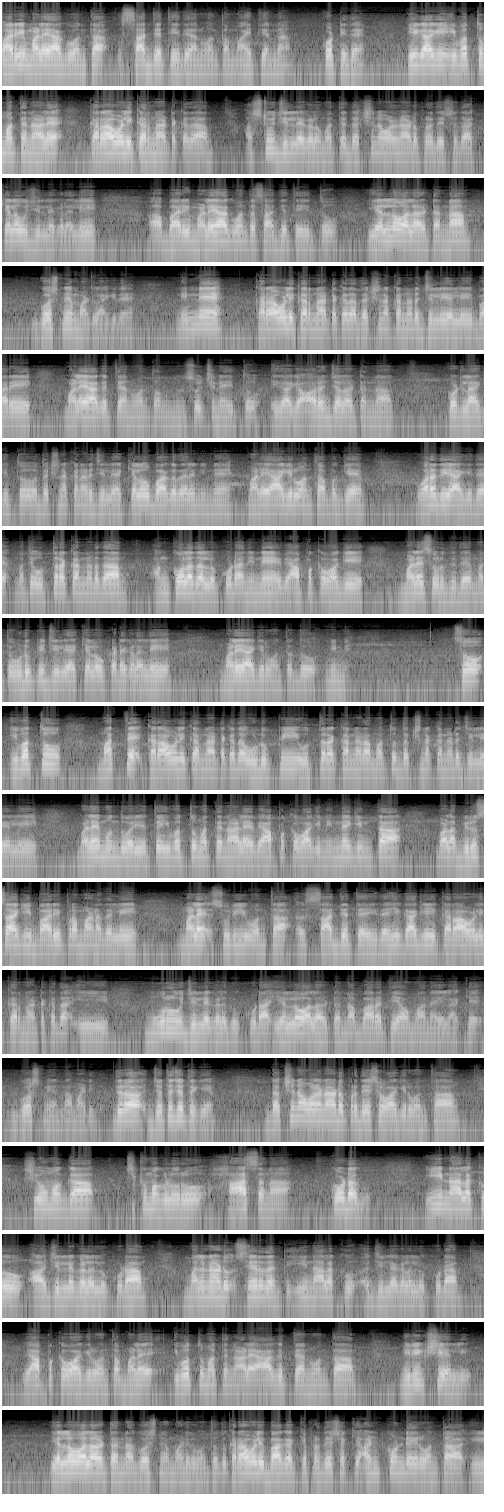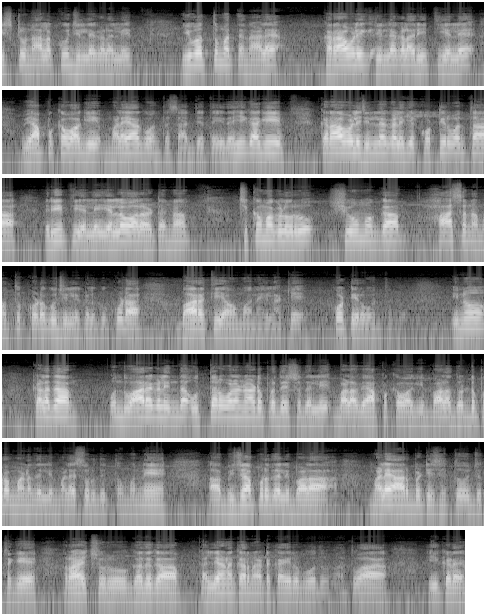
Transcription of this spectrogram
ಭಾರಿ ಮಳೆಯಾಗುವಂತ ಸಾಧ್ಯತೆ ಇದೆ ಅನ್ನುವಂತ ಮಾಹಿತಿಯನ್ನ ಕೊಟ್ಟಿದೆ. ಹೀಗಾಗಿ ಇವತ್ತು ಮತ್ತೆ ನಾಳೆ ಕರಾವಳಿ ಕರ್ನಾಟಕದ ಅಷ್ಟು ಜಿಲ್ಲೆಗಳು ಮತ್ತೆ ದಕ್ಷಿಣ ಒಳನಾಡು ಪ್ರದೇಶದ ಕೆಲವು ಜಿಲ್ಲೆಗಳಲ್ಲಿ ಭಾರಿ ಮಳೆಯಾಗುವಂತ ಸಾಧ್ಯತೆ ಇತ್ತು ಯೆಲ್ಲೋ ಅಲರ್ಟ್ ಅನ್ನ ಘೋಷಣೆ ಮಾಡಲಾಗಿದೆ. ನಿನ್ನೆ ಕರಾವಳಿ ಕರ್ನಾಟಕದ ದಕ್ಷಿಣ ಕನ್ನಡ ಜಿಲ್ಲೆಯಲ್ಲಿ ಭಾರಿ ಮಳೆಯಾಗುತ್ತೆ ಅನ್ನುವಂತ ಒಂದು ಮುನ್ಸೂಚನೆ ಇತ್ತು. ಹೀಗಾಗಿ ಆರೆಂಜ್ ಅಲರ್ಟ್ ಅನ್ನ ಕೊಡಲಾಗಿತ್ತು. ದಕ್ಷಿಣ ಕನ್ನಡ ಜಿಲ್ಲೆಯ ಕೆಲವು ಭಾಗದಲ್ಲಿ ನಿನ್ನೆ ಮಳೆ ಬಗ್ಗೆ ವರದಿಯಾಗಿದೆ. ಮತ್ತೆ ಉತ್ತರ ಕನ್ನಡದ ಅಂಕೋಲದಲ್ಲೂ ಕೂಡ ನಿನ್ನೆ ವ್ಯಾಪಕವಾಗಿ ಮಳೆ ಸುರಿದಿದೆ. ಮತ್ತೆ ಉಡುಪಿ ಜಿಲ್ಲೆಯ ಕೆಲವು ಕಡೆಗಳಲ್ಲಿ ಮಳೆಯಾಗಿರುವಂಥದ್ದು ನಿನ್ನೆ. ಸೊ ಇವತ್ತು ಮತ್ತೆ ಕರಾವಳಿ ಕರ್ನಾಟಕದ ಉಡುಪಿ, ಉತ್ತರ ಕನ್ನಡ ಮತ್ತು ದಕ್ಷಿಣ ಕನ್ನಡ ಜಿಲ್ಲೆಯಲ್ಲಿ ಮಳೆ ಮುಂದುವರಿಯುತ್ತೆ. ಇವತ್ತು ಮತ್ತೆ ನಾಳೆ ವ್ಯಾಪಕವಾಗಿ ನಿನ್ನೆಗಿಂತ ಬಹಳ ಬಿರುಸಾಗಿ ಭಾರಿ ಪ್ರಮಾಣದಲ್ಲಿ ಮಳೆ ಸುರಿಯುವಂತ ಸಾಧ್ಯತೆ ಇದೆ. ಹೀಗಾಗಿ ಕರಾವಳಿ ಕರ್ನಾಟಕದ ಈ ಮೂರು ಜಿಲ್ಲೆಗಳಿಗೂ ಕೂಡ ಯೆಲ್ಲೋ ಅಲರ್ಟ್ ಅನ್ನ ಭಾರತೀಯ ಹವಾಮಾನ ಇಲಾಖೆ ಘೋಷಣೆಯನ್ನ ಮಾಡಿದೆ. ಇದರ ಜೊತೆ ಜೊತೆಗೆ ದಕ್ಷಿಣ ಒಳನಾಡು ಪ್ರದೇಶವಾಗಿರುವಂತಹ ಶಿವಮೊಗ್ಗ, ಚಿಕ್ಕಮಗಳೂರು, ಹಾಸನ, ಕೊಡಗು ಈ ನಾಲ್ಕು ಜಿಲ್ಲೆಗಳಲ್ಲೂ ಕೂಡ ಮಲೆನಾಡು ಸೇರಿದಂತೆ ಈ ನಾಲ್ಕು ಜಿಲ್ಲೆಗಳಲ್ಲೂ ಕೂಡ ವ್ಯಾಪಕವಾಗಿರುವಂತಹ ಮಳೆ ಇವತ್ತು ಮತ್ತೆ ನಾಳೆ ಆಗುತ್ತೆ ಅನ್ನುವಂತ ನಿರೀಕ್ಷೆಯಲ್ಲಿ ಯೆಲ್ಲೋ ಅಲರ್ಟ್ ಅನ್ನ ಘೋಷಣೆ ಮಾಡಿರುವಂತದ್ದು. ಕರಾವಳಿ ಭಾಗಕ್ಕೆ ಪ್ರದೇಶಕ್ಕೆ ಅಂಟ್ಕೊಂಡೇ ಇರುವಂತಹ ಈ ಇಷ್ಟು ನಾಲ್ಕು ಜಿಲ್ಲೆಗಳಲ್ಲಿ ಇವತ್ತು ಮತ್ತೆ ನಾಳೆ ಕರಾವಳಿ ಜಿಲ್ಲೆಗಳ ರೀತಿಯಲ್ಲೇ ವ್ಯಾಪಕವಾಗಿ ಮಳೆಯಾಗುವಂತ ಸಾಧ್ಯತೆ ಇದೆ. ಹೀಗಾಗಿ ಕರಾವಳಿ ಜಿಲ್ಲೆಗಳಿಗೆ ಕೊಟ್ಟಿರುವಂತಹ ರೀತಿಯಲ್ಲಿ ಯೆಲ್ಲೋ ಅಲರ್ಟ್ ಅನ್ನ ಚಿಕ್ಕಮಗಳೂರು, ಶಿವಮೊಗ್ಗ, ಹಾಸನ ಮತ್ತು ಕೊಡಗು ಜಿಲ್ಲೆಗಳಿಗೂ ಕೂಡ ಭಾರತೀಯ ಹವಾಮಾನ ಇಲಾಖೆ ಕೊಟ್ಟಿರುವಂಥದ್ದು ಇನ್ನು ಕಳೆದ ಒಂದು ವಾರಗಳಿಂದ ಉತ್ತರ ಒಳನಾಡು ಪ್ರದೇಶದಲ್ಲಿ ಬಹಳ ವ್ಯಾಪಕವಾಗಿ, ಬಹಳ ದೊಡ್ಡ ಪ್ರಮಾಣದಲ್ಲಿ ಮಳೆ ಸುರಿದಿತ್ತು. ಮೊನ್ನೆ ಬಿಜಾಪುರದಲ್ಲಿ ಬಹಳ ಮಳೆ ಆರ್ಭಟಿಸಿತ್ತು. ಜೊತೆಗೆ ರಾಯಚೂರು, ಗದಗ, ಕಲ್ಯಾಣ ಕರ್ನಾಟಕ ಇರಬಹುದು ಅಥವಾ ಈ ಕಡೆ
